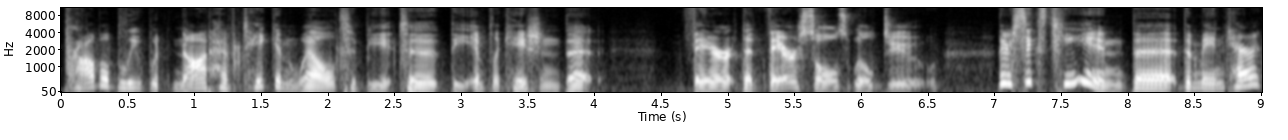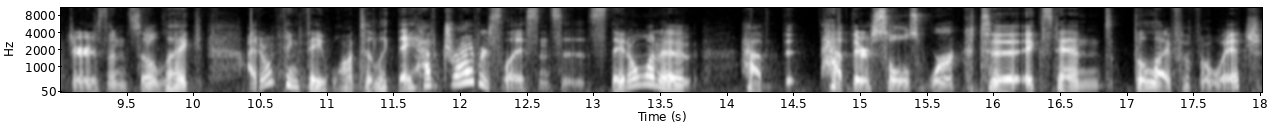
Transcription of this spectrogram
probably would not have taken well to be to the implication that their that their souls will do. They're 16, the the main characters, and so like I don't think they want to like they have driver's licenses. They don't want to have have their souls work to extend the life of a witch.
